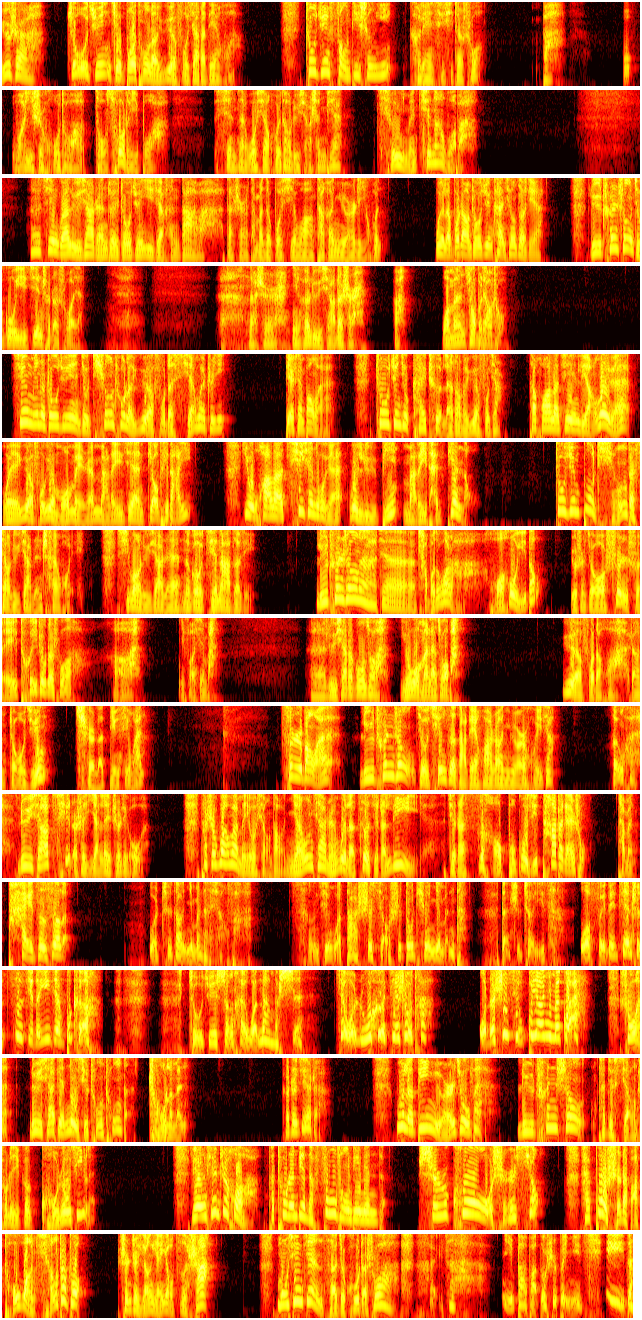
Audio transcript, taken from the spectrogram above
于是啊，周军就拨通了岳父家的电话。周军放低声音，可怜兮兮地说：“爸，我我一时糊涂，走错了一步啊！现在我想回到吕霞身边，请你们接纳我吧。”呃，尽管吕家人对周军意见很大吧，但是他们都不希望他和女儿离婚。为了不让周军看清自己，吕春生就故意矜持地说：“呀，那是你和吕霞的事儿，我们做不了主。”精明的周军就听出了岳父的弦外之音。第二天傍晚，周军就开车来到了岳父家，他花了近两万元为岳父岳母每人买了一件貂皮大衣，又花了七千多元为吕斌买了一台电脑。周军不停地向吕家人忏悔，希望吕家人能够接纳自己。吕春生呢，见差不多了，火候已到，于是就顺水推舟地说：“好啊，你放心吧，呃，吕霞的工作由我们来做吧。”岳父的话让周军吃了定心丸。次日傍晚，吕春生就亲自打电话让女儿回家。很快，吕霞气的是眼泪直流啊。她是万万没有想到，娘家人为了自己的利益，竟然丝毫不顾及她的感受。他们太自私了。我知道你们的想法，曾经我大事小事都听你们的，但是这一次，我非得坚持自己的意见不可。周军伤害我那么深，叫我如何接受他？我的事情不要你们管。说完，绿霞便怒气冲冲的出了门。可是接着，为了逼女儿就范。吕春生他就想出了一个苦肉计来。两天之后啊，他突然变得疯疯癫癫的，时而哭，时而笑，还不时的把头往墙上撞，甚至扬言要自杀。母亲见此就哭着说：“孩子，你爸爸都是被你气的。”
